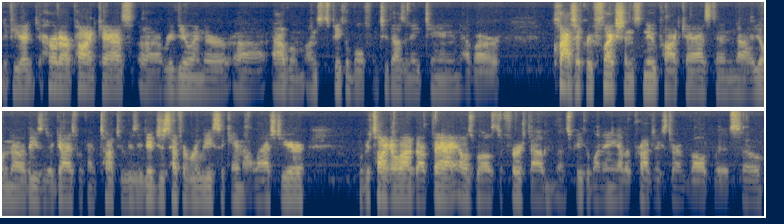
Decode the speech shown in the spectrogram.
if you had heard our podcast uh, reviewing their uh, album Unspeakable from 2018, of our Classic Reflections new podcast, and uh, you'll know these are the guys we're going to talk to because they did just have a release that came out last year. We'll be talking a lot about that as well as the first album, Unspeakable, and any other projects they're involved with. So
